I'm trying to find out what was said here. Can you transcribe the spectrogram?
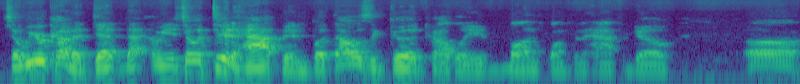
So we were kind of dead. That I mean, so it did happen, but that was a good probably month, month and a half ago. Uh,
